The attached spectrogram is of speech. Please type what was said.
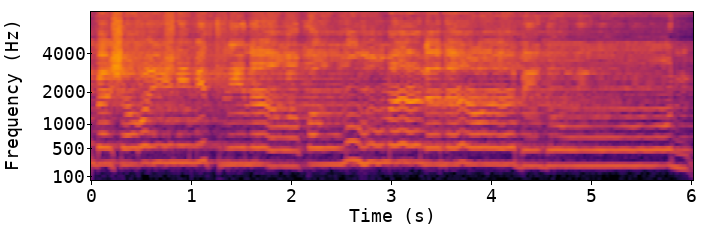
لبشرين مثلنا وقومهما لنا عابدون.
